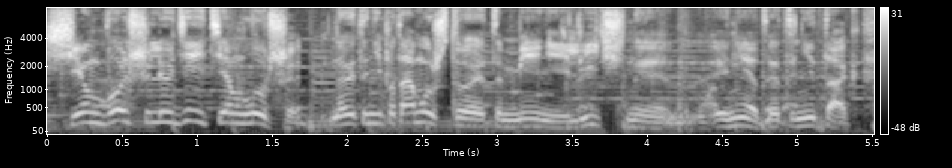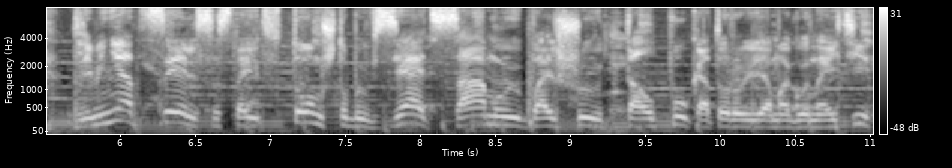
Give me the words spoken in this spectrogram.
Чем больше людей, тем лучше. Но это не потому, что это менее личное. Нет, это не так. Для меня цель состоит в том, чтобы взять самую большую толпу, которую я могу найти,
